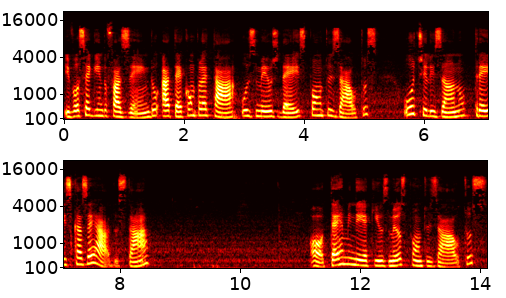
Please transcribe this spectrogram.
E vou seguindo fazendo até completar os meus 10 pontos altos, utilizando três caseados, tá? Ó, terminei aqui os meus pontos altos.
